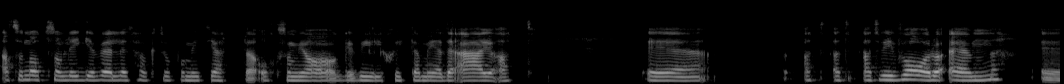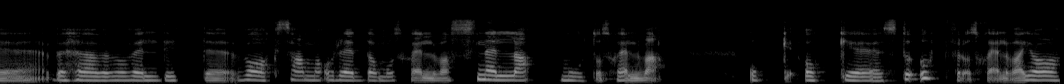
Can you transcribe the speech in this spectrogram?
alltså något som ligger väldigt högt upp på mitt hjärta och som jag vill skicka med det är ju att, eh, att, att, att vi var och en eh, behöver vara väldigt eh, vaksamma och rädda om oss själva, snälla mot oss själva och, och eh, stå upp för oss själva. Jag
